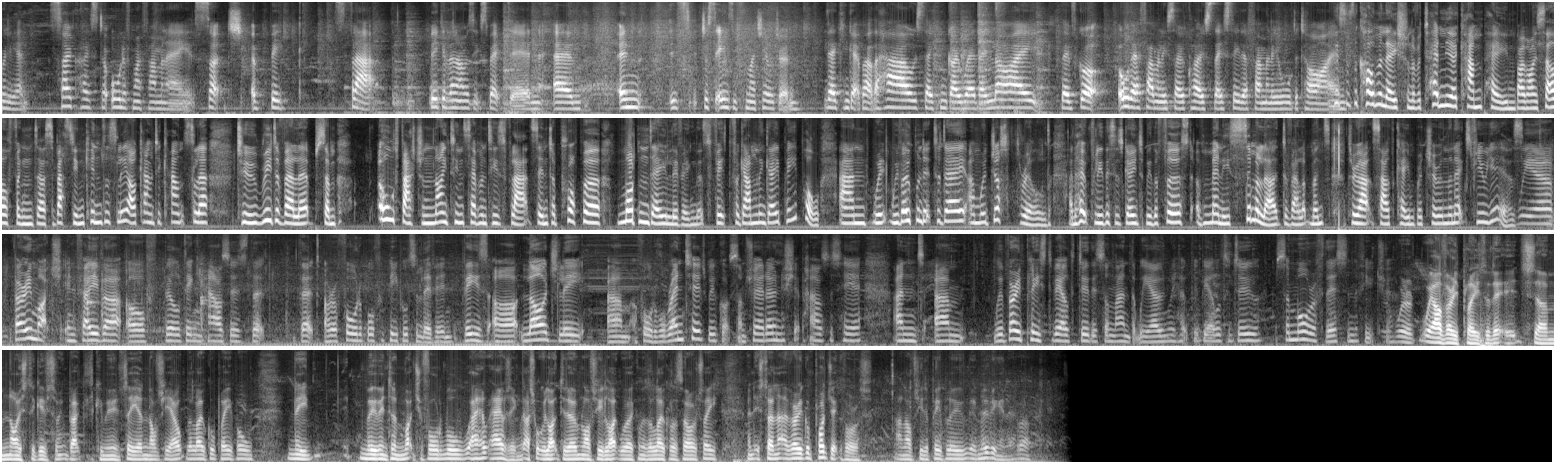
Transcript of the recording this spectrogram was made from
brilliant. So close to all of my family, such a big flat, bigger than I was expecting, um, and it's just easy for my children. They can get about the house, they can go where they like, they've got all their family so close, they see their family all the time. This is the culmination of a 10-year campaign by myself and uh, Sebastian Kindersley, our county councillor, to redevelop some old-fashioned 1970s flats into proper modern-day living that's fit for gambling gay people. And we, we've opened it today and we're just thrilled. And hopefully this is going to be the first of many similar developments throughout South Cambridgeshire in the next few years. We are very much in favour of building houses that that are affordable for people to live in. These are largely um, affordable rented. We've got some shared ownership houses here and um, We're very pleased to be able to do this on land that we own. We hope we'll be able to do some more of this in the future. We're, we are very pleased with it. It's um, nice to give something back to the community and obviously help the local people need move into much affordable housing. That's what we like to do and obviously like working with the local authority and it's turned out a very good project for us and obviously the people who are moving in it as well.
